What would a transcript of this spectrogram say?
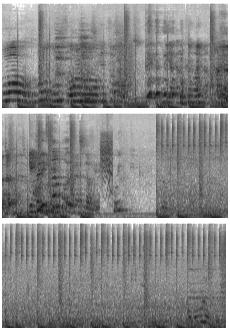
와 너무 멋있어. 우리 약간 그만 진짜. 근데 생각보다 진짜 우리. 어떡해!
